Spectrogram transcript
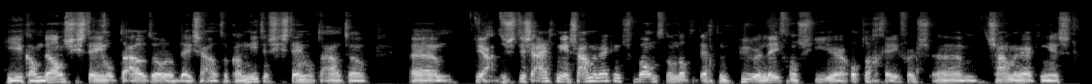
hier kan wel een systeem op de auto, op deze auto kan niet een systeem op de auto. Ehm, ja, dus het is eigenlijk meer een samenwerkingsverband dan dat het echt een puur leverancier-opdrachtgevers ehm, samenwerking is.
